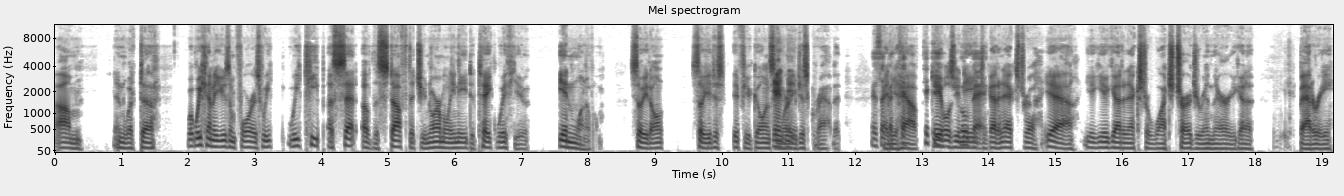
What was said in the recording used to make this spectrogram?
Um, and what uh, what we kind of use them for is we we keep a set of the stuff that you normally need to take with you in one of them, so you don't. So you just if you're going somewhere, you just grab it, It's like and a you tech- have cables you need. You got an extra, yeah, you you got an extra watch charger in there. You got a battery,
